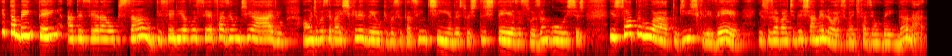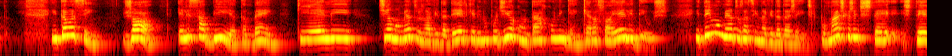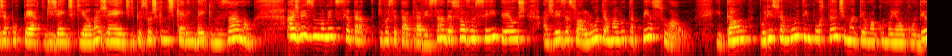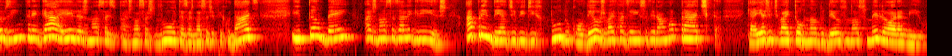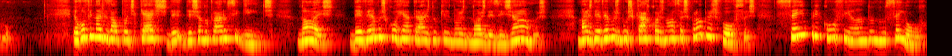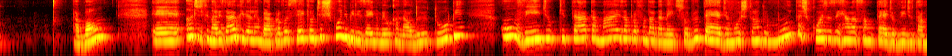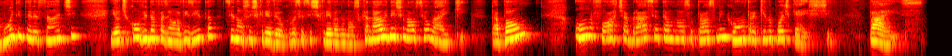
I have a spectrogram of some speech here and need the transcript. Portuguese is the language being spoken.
E também tem a terceira opção, que seria você fazer um diário, onde você vai escrever o que você está sentindo, as suas tristezas, as suas angústias. E só pelo ato de escrever, isso já vai te deixar melhor, isso vai te fazer um bem danado. Então, assim, Jó, ele sabia também que ele tinha momentos na vida dele que ele não podia contar com ninguém, que era só ele e Deus. E tem momentos assim na vida da gente, que por mais que a gente esteja por perto de gente que ama a gente, de pessoas que nos querem bem, que nos amam, às vezes o momento que você está tá atravessando é só você e Deus. Às vezes a sua luta é uma luta pessoal. Então, por isso é muito importante manter uma comunhão com Deus e entregar a Ele as nossas, as nossas lutas, as nossas dificuldades e também as nossas alegrias. Aprender a dividir tudo com Deus vai fazer isso virar uma prática que aí a gente vai tornando Deus o nosso melhor amigo. Eu vou finalizar o podcast deixando claro o seguinte: nós devemos correr atrás do que nós, desejamos, mas devemos buscar com as nossas próprias forças, sempre confiando no Senhor. Tá bom? É, antes de finalizar, eu queria lembrar para você que eu disponibilizei no meu canal do YouTube um vídeo que trata mais aprofundadamente sobre o tédio, mostrando muitas coisas em relação ao tédio. O vídeo está muito interessante e eu te convido a fazer uma visita. Se não se inscreveu, que você se inscreva no nosso canal e deixe lá o seu like, tá bom? Um forte abraço e até o nosso próximo encontro aqui no podcast. Paz!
